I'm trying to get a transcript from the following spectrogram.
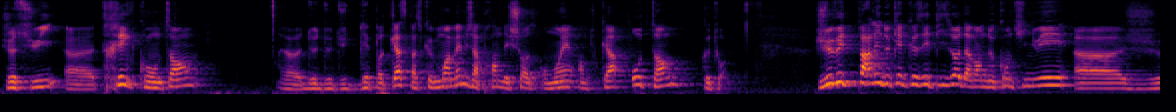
je suis euh, très content euh, de, des podcasts parce que moi-même j'apprends des choses, au moins en tout cas autant que toi. Je vais te parler de quelques épisodes avant de continuer. Euh, je...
